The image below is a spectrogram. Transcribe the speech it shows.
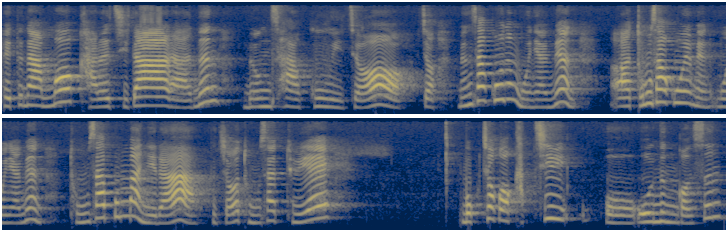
베트남어 가르치다라는 명사구이죠. 그죠? 명사구는 뭐냐면, 아, 동사구의 뭐냐면, 동사뿐만 아니라, 그죠? 동사 뒤에 목적어 같이 어, 오는 것은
